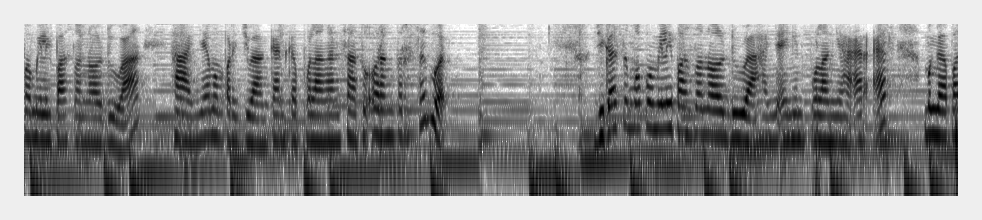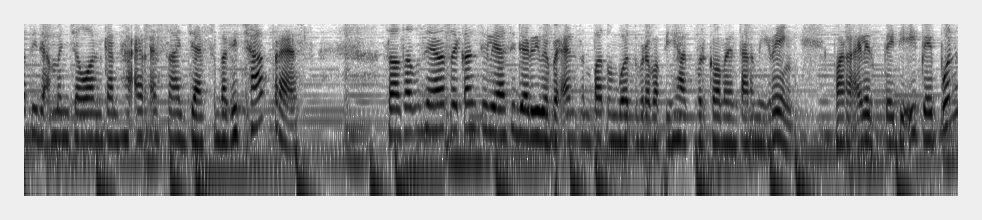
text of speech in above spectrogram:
pemilih paslon 02 hanya memperjuangkan kepulangan satu orang tersebut? Jika semua pemilih paslon 02 hanya ingin pulangnya HRS, mengapa tidak mencalonkan HRS saja sebagai capres? Salah satu syarat rekonsiliasi dari BPN sempat membuat beberapa pihak berkomentar miring. Para elit PDIP pun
